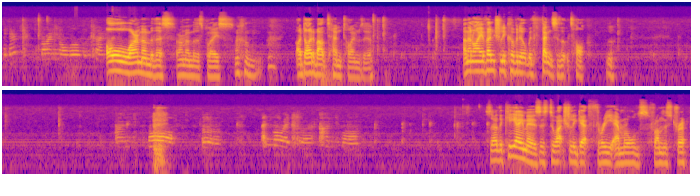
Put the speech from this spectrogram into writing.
They're just mining all over the time. Oh, I remember this. I remember this place. I died about ten times here, and then I eventually covered it up with fences at the top. Ugh. And more. and more. And more. So the key aim is is to actually get three emeralds from this trip.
